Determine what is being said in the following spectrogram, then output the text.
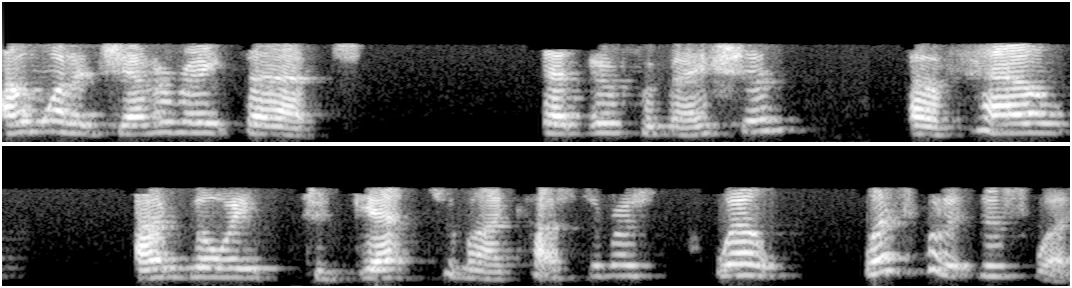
I want to generate that that information of how I'm going to get to my customers. Well, let's put it this way.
